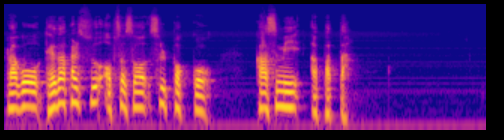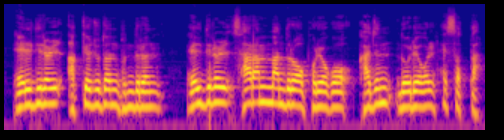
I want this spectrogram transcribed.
라고 대답할 수 없어서 슬펐고 가슴이 아팠다. LD를 아껴주던 분들은 LD를 사람 만들어 보려고 갖은 노력을 했었다.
